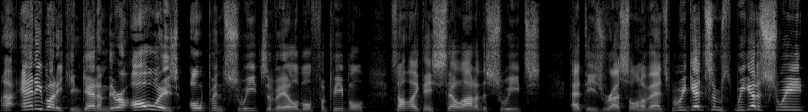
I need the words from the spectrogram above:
Uh, anybody can get them. There are always open suites available for people. It's not like they sell out of the suites at these wrestling events. But we get some. We get a suite,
